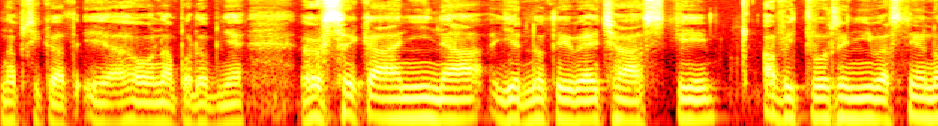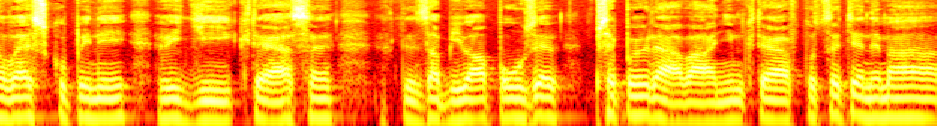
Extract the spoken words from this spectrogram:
například i AON a podobně. Rozsekání na jednotlivé části a vytvoření vlastně nové skupiny lidí, která se zabývá pouze přeprodáváním, která v podstatě nemá,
